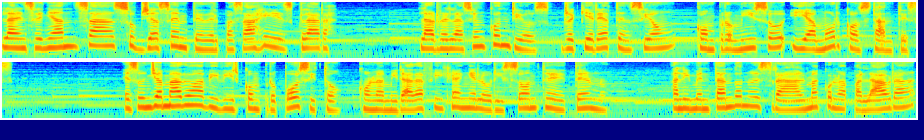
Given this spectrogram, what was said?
La enseñanza subyacente del pasaje es clara. La relación con Dios requiere atención, compromiso y amor constantes. Es un llamado a vivir con propósito, con la mirada fija en el horizonte eterno, alimentando nuestra alma con la palabra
